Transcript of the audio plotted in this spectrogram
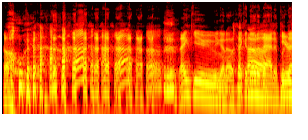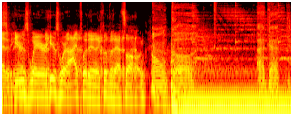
Oh, thank you. You gotta make a note of that and put here's, that in there. Here's where here's where I put in a clip of that song. On God, I got the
